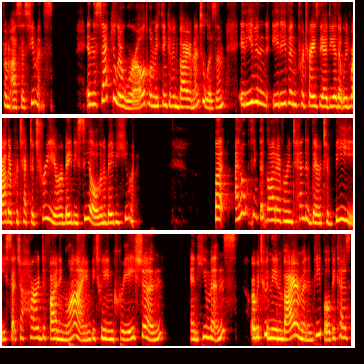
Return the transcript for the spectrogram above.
from us as humans. In the secular world, when we think of environmentalism, it even, it even portrays the idea that we'd rather protect a tree or a baby seal than a baby human. But I don't think that God ever intended there to be such a hard defining line between creation and humans or between the environment and people, because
